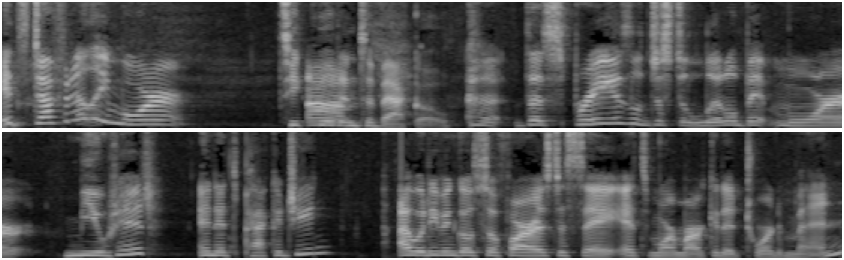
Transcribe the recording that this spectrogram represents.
It's definitely more. Teak Um, wood and tobacco. The spray is just a little bit more muted in its packaging. I would even go so far as to say it's more marketed toward men.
